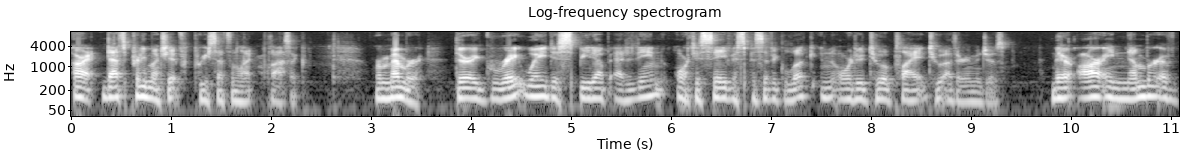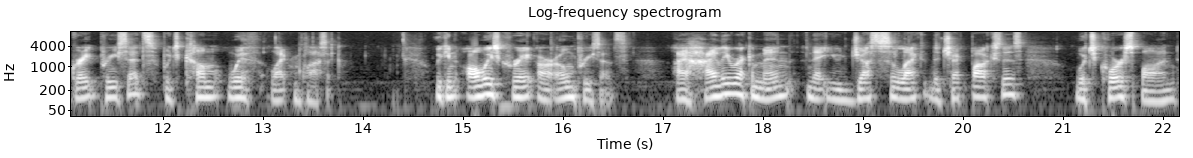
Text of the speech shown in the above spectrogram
All right, that's pretty much it for presets in Lightroom Classic. Remember, they're a great way to speed up editing or to save a specific look in order to apply it to other images. There are a number of great presets which come with Lightroom Classic. We can always create our own presets. I highly recommend that you just select the checkboxes which correspond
